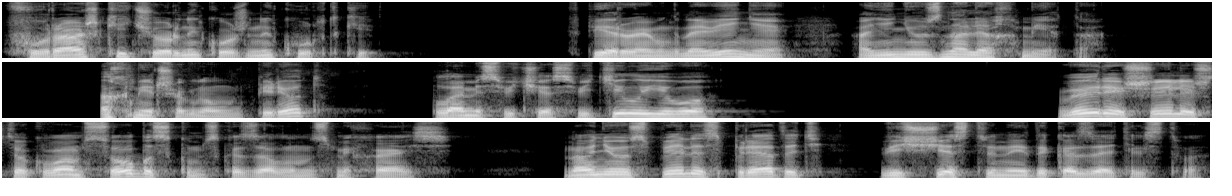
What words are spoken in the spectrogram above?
в фуражке и черной кожаной куртке. В первое мгновение они не узнали Ахмета. Ахмед шагнул вперед, пламя свечи осветило его. «Вы решили, что к вам с обыском», — сказал он, усмехаясь, «но не успели спрятать вещественные доказательства.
